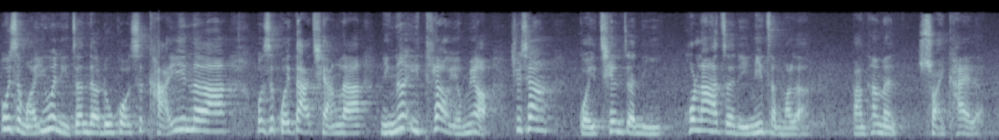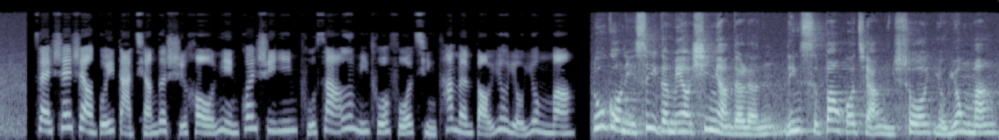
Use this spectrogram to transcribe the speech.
为什么？因为你真的，如果是卡印了啊，或是鬼打墙啦，你那一跳有没有？就像鬼牵着你或拉着你，你怎么了？把他们甩开了。在山上鬼打墙的时候，念观世音菩萨、阿弥陀佛，请他们保佑有用吗？如果你是一个没有信仰的人，临时抱佛脚，你说有用吗？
